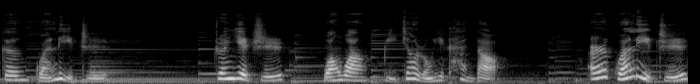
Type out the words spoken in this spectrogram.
跟管理职。专业职往往比较容易看到，而管理职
